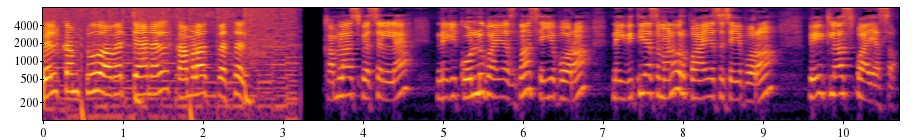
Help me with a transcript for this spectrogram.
Welcome to our channel Kamala special Kamala ஸ்பெஷலில் இன்னைக்கு கொள்ளு பாயாசம் தான் செய்ய போகிறோம் இன்னைக்கு வித்தியாசமான ஒரு பாயாசம் செய்ய போகிறோம் வெயிட் லாஸ் பாயாசம்.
